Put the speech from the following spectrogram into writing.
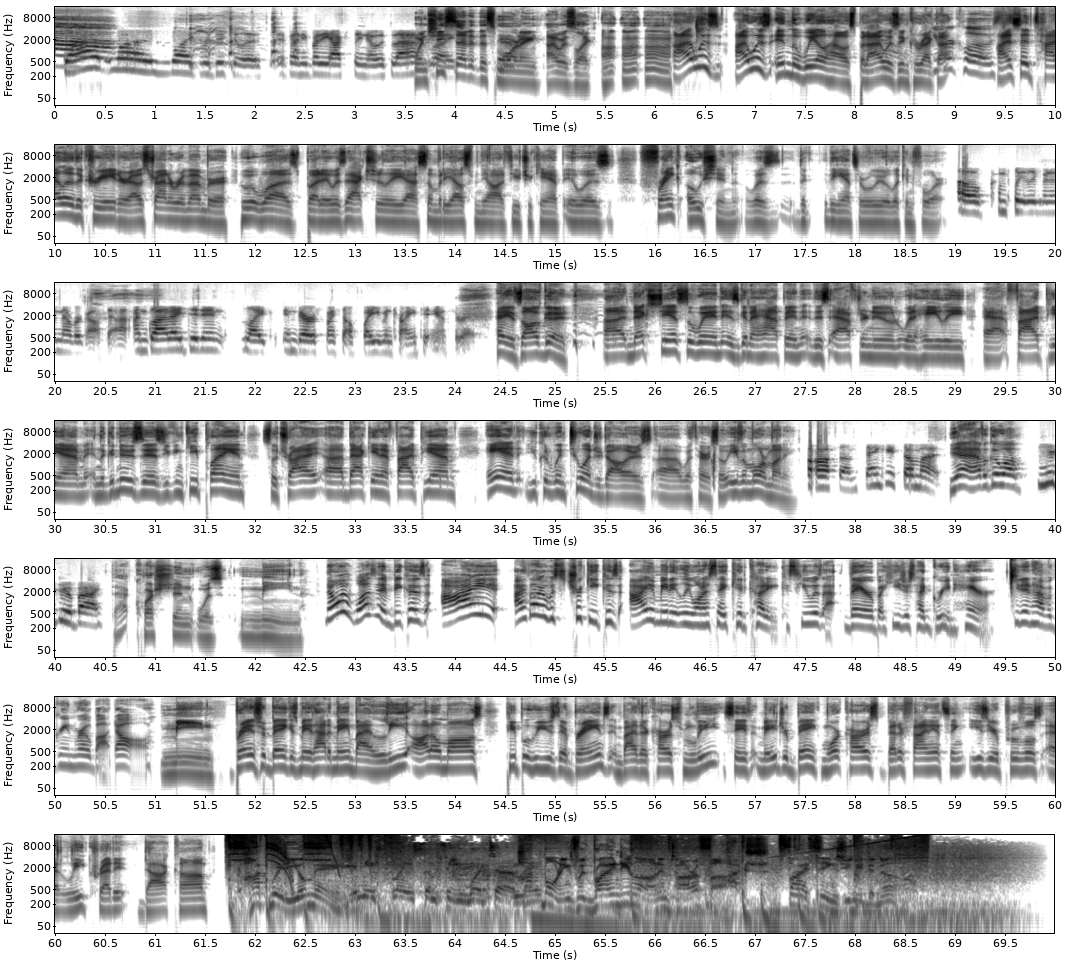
That was like ridiculous. If anybody actually knows that. When she like, said it this morning, I was like, uh uh uh. I was I was in the wheelhouse, but I was incorrect. you were I- close. I, said Tyler the Creator. I was trying to remember who it was, but it was actually uh, somebody else from the Odd Future Camp. It was Frank Ocean was the the answer we were looking for. Oh, completely would have never got that. I'm glad I didn't like embarrass myself by even trying to answer it. Hey, it's all good. Uh, next chance to win is going to happen this afternoon with Haley at 5 p.m. And the good news is you can keep playing. So try uh, back in at 5 p.m. and you could win $200 uh, with her. So even more money. Awesome. Thank you so much. Yeah, have a good one. You too. Bye. That question was mean. No, it wasn't because I I thought it was tricky because I immediately want to say Kid Cudi because he was there, but he just had green hair. He didn't have a green robot doll. Mean. Brains for Bank is made how to Maine by Lee Auto Malls. People who use their brains and buy their cars from Lee save Major Bank more cars, better financing, easier approvals at leecredit.com. Hot Radio Maine. Let me explain something to you one time, Hot man. mornings with Ryan DeLon and Tara Fox. Five things you need to know.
